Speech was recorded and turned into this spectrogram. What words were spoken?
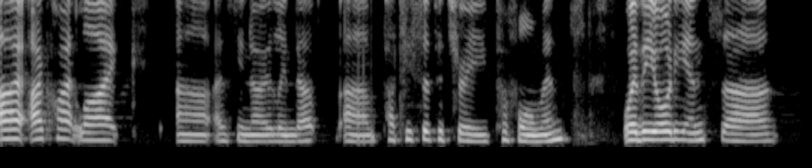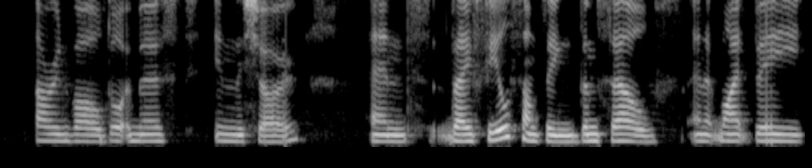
I, I quite like, uh, as you know, Linda, um, participatory performance where the audience uh, are involved or immersed in the show and they feel something themselves. And it might be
